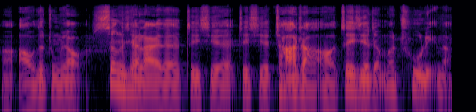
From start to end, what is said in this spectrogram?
啊，熬的中药剩下来的这些这些渣渣啊，这些怎么处理呢？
